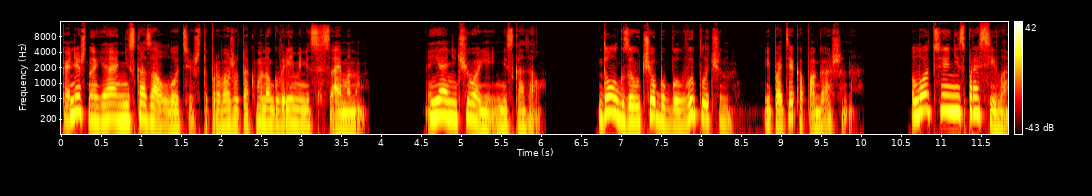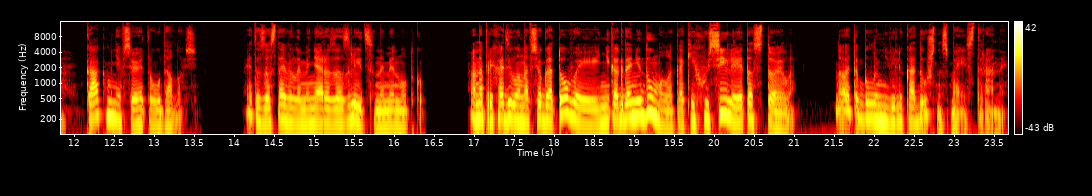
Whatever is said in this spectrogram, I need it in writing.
Конечно, я не сказал Лоте, что провожу так много времени с Саймоном. Я ничего ей не сказал. Долг за учебу был выплачен, ипотека погашена. Лотти не спросила, как мне все это удалось. Это заставило меня разозлиться на минутку. Она приходила на все готовое и никогда не думала, каких усилий это стоило — но это было невеликодушно с моей стороны.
